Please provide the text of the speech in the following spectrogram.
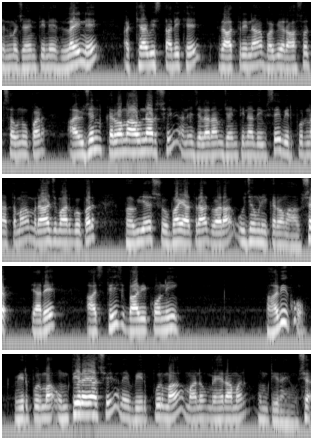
જન્મજયંતિને લઈને અઠ્યાવીસ તારીખે રાત્રિના ભવ્ય રાસોત્સવનું પણ આયોજન કરવામાં આવનાર છે અને જલારામ જયંતિના દિવસે વીરપુરના તમામ રાજમાર્ગો પર ભવ્ય શોભાયાત્રા દ્વારા ઉજવણી કરવામાં આવશે. ત્યારે આજથી જ ભાવિકોની, ભાવિકો વીરપુરમાં ઉમટી રહ્યા છે અને વીરપુરમાં માનવ મહેરામણ ઉમટી રહ્યું છે.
